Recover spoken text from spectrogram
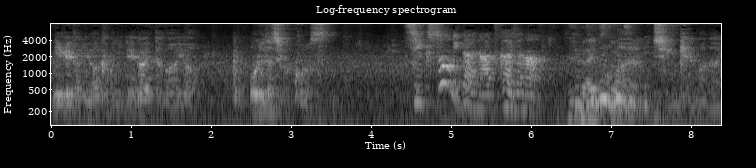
逃げたり悪魔に寝返った場合は俺たちが殺す。畜生みたいな扱いじゃなに人権はない。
